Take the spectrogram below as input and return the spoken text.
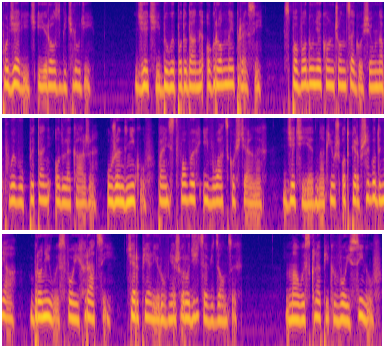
podzielić i rozbić ludzi. Dzieci były poddane ogromnej presji z powodu niekończącego się napływu pytań od lekarzy, urzędników państwowych i władz kościelnych. Dzieci jednak już od pierwszego dnia broniły swoich racji. Cierpieli również rodzice widzących. Mały sklepik Wojsinów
